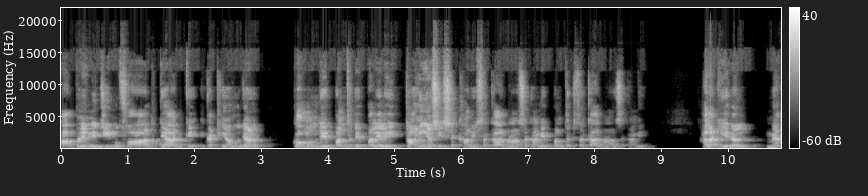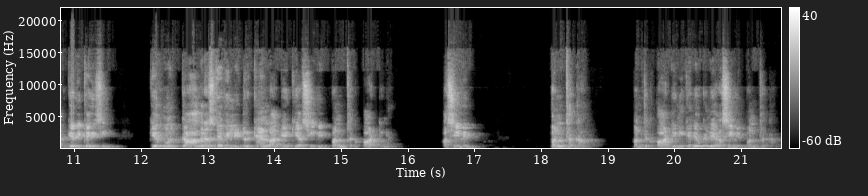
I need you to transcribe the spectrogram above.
ਆਪਣੇ ਨਿੱਜੀ ਮਫਾਦ ਤਿਆਗ ਕੇ ਇਕੱਠੀਆਂ ਹੋ ਜਾਣ, ਕੌਮ ਦੇ ਪੰਥ ਦੇ ਭਲੇ ਲਈ, ਤਾਂ ਹੀ ਅਸੀਂ ਸਿੱਖਾਂ ਦੀ ਸਰਕਾਰ ਬਣਾ ਸਕਾਂਗੇ, ਪੰਥਕ ਸਰਕਾਰ ਬਣਾ ਸਕਾਂਗੇ। ਹਾਲਾਂਕਿ ਇਹ ਗੱਲ ਮੈਂ ਅੱਗੇ ਵੀ ਕਹੀ ਸੀ ਕਿ ਹੁਣ ਕਾਂਗਰਸ ਦੇ ਵੀ ਲੀਡਰ ਕਹਿਣ ਲੱਗੇ ਕਿ ਅਸੀਂ ਵੀ ਪੰਥਕ ਪਾਰਟੀਆਂ ਅਸੀਂ ਵੀ ਪੰਥਕ ਹਾਂ। ਪੰਥਕ ਪਾਰਟੀ ਨਹੀਂ ਕਹਿੰਦੇ, ਉਹ ਕਹਿੰਦੇ ਅਸੀਂ ਵੀ ਪੰਥਕ ਹਾਂ।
